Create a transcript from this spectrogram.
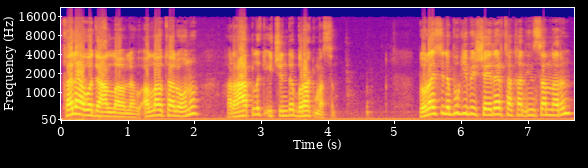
fela vada'allahu lehu. Allahu Teala onu rahatlık içinde bırakmasın. Dolayısıyla bu gibi şeyler takan insanların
